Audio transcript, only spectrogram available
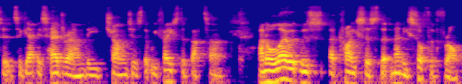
to, to get his head around the challenges that we faced at that time. And although it was a crisis that many suffered from,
